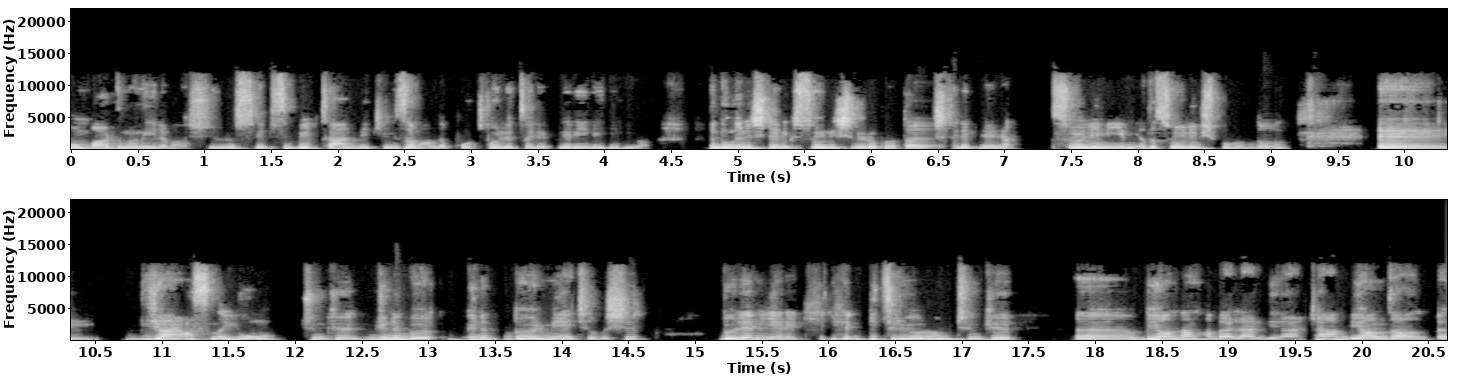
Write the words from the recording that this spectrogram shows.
bombardımanı ile başlıyoruz. Hepsi bülten ve kimi zaman portfolyo talepleriyle geliyor. Bunların içlerindeki söyleşi ve röportaj taleplerini söylemeyeyim ya da söylemiş bulundum. E, yani aslında yoğun. Çünkü günü bö günü bölmeye çalışıp bölemeyerek bitiriyorum. Çünkü e, bir yandan haberler girerken bir yandan e,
